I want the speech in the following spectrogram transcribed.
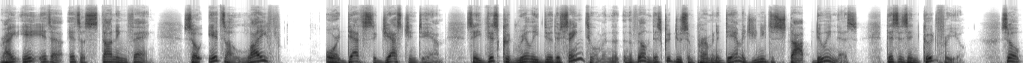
right? It, it's a it's a stunning thing. So it's a life or death suggestion to him. Say this could really do. They're saying to him in the, in the film, this could do some permanent damage. You need to stop doing this. This isn't good for you. So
